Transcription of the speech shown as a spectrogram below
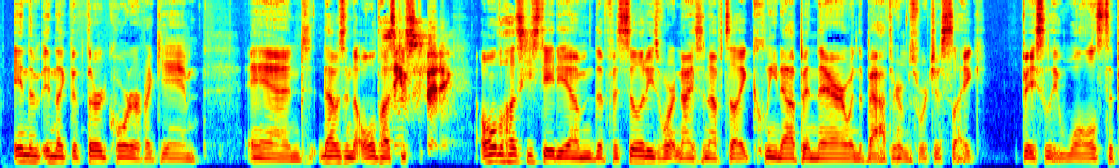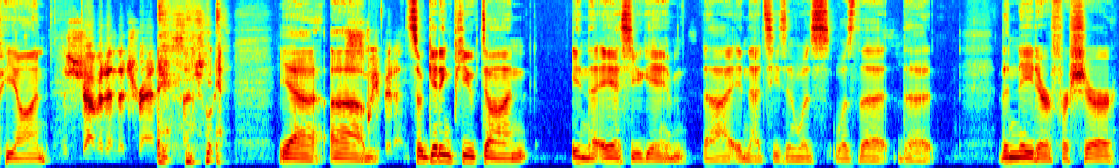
in the in like the third quarter of a game, and that was in the old Husky seems fitting. Old Husky Stadium. The facilities weren't nice enough to like clean up in there when the bathrooms were just like basically walls to pee on. Just shove it in the trench, essentially. Yeah. Um, Sweep it in. so getting puked on in the ASU game uh, in that season was was the the the nadir for sure.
